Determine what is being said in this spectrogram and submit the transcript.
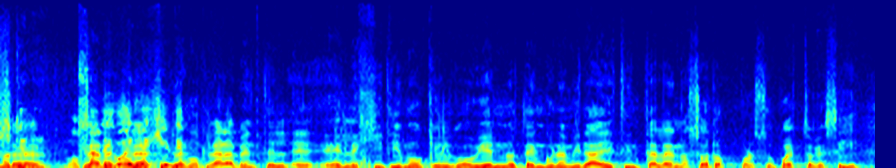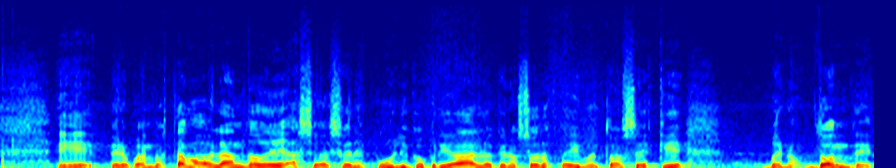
No tiene- o sea, digo, es clara- legítimo. cla- Claramente eh, es legítimo que el gobierno tenga una mirada distinta a la de nosotros, por supuesto que sí. Eh, pero cuando estamos hablando de asociaciones público-privadas, lo que nosotros pedimos entonces es que, bueno, ¿dónde?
